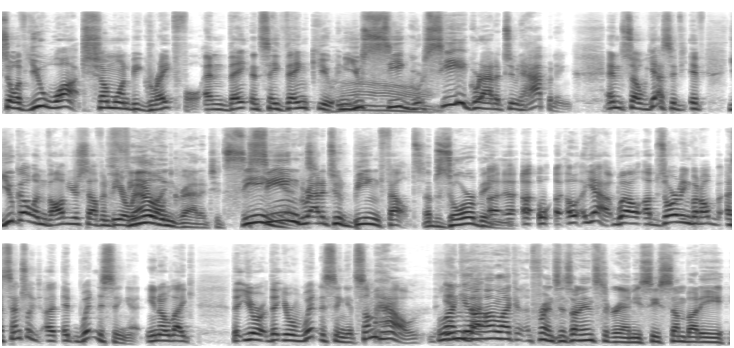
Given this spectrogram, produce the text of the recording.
so if you watch someone be grateful and they and say thank you and you see Oh. gr- see gratitude happening and so yes if if you go involve yourself and be Feeling around gratitude, seeing, seeing gratitude being felt absorbing. uh, uh, uh, uh, yeah well absorbing but essentially uh, it, witnessing it you know like that you're that you're witnessing it somehow like that- on like for instance on Instagram you see somebody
